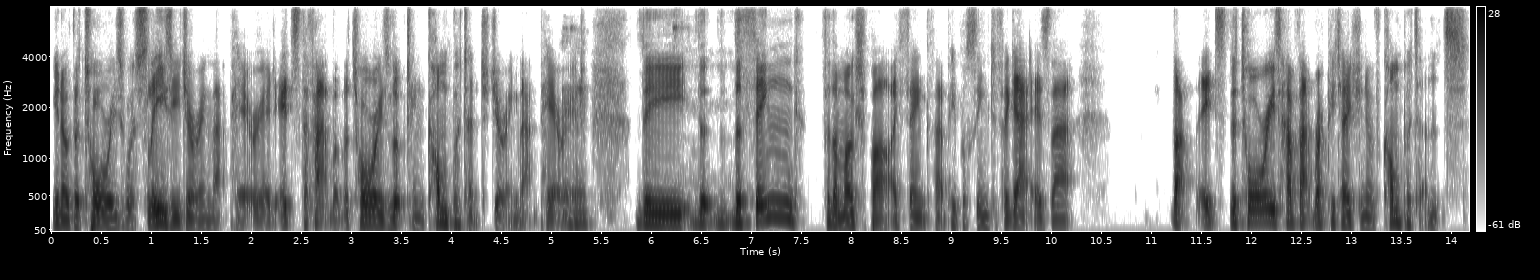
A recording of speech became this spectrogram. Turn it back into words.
you know the Tories were sleazy during that period. It's the fact that the Tories looked incompetent during that period. Mm-hmm. The the the thing for the most part, I think that people seem to forget is that that it's the Tories have that reputation of competence,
